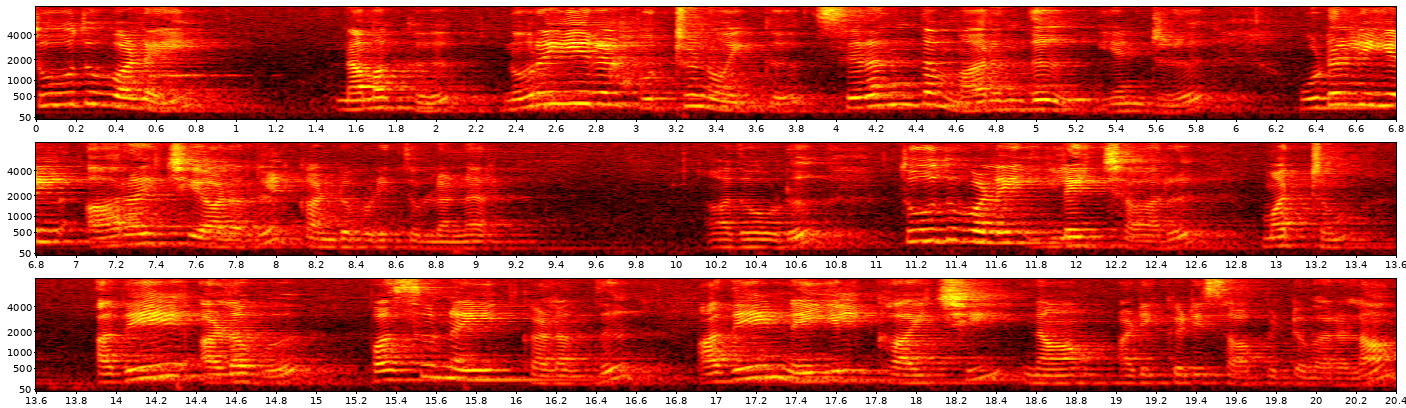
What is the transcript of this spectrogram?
தூதுவளை நமக்கு நுரையீரல் புற்றுநோய்க்கு சிறந்த மருந்து என்று உடலியல் ஆராய்ச்சியாளர்கள் கண்டுபிடித்துள்ளனர். அதோடு தூதுவளை இலைச்சாறு மற்றும் அதே அளவு பசு நெய் கலந்து அதே நெய்யில் காய்ச்சி நாம் அடிக்கடி சாப்பிட்டு வரலாம்.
